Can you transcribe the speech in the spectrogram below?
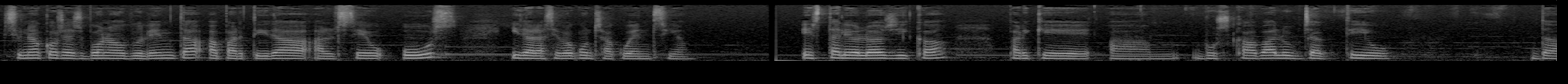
si una cosa és bona o dolenta a partir del seu ús i de la seva conseqüència. És teleològica perquè eh, buscava l'objectiu de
